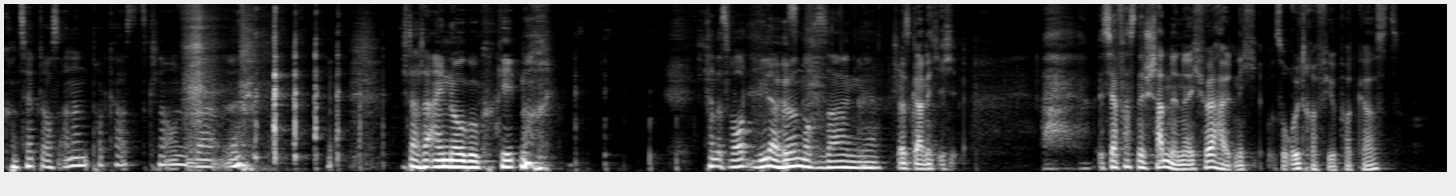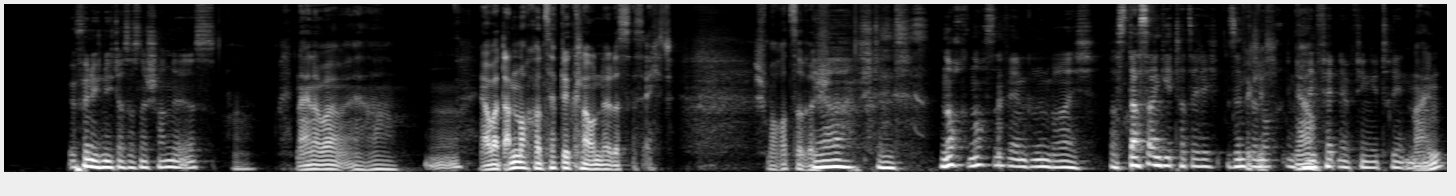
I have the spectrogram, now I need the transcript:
Konzepte aus anderen Podcasts klauen? Oder, äh? ich dachte, ein No-Go geht noch. Ich kann das Wort weder hören noch sagen mehr. Ich weiß gar nicht, ich. Ist ja fast eine Schande, ne? Ich höre halt nicht so ultra viel Podcasts. Finde ich nicht, dass das eine Schande ist. Nein, aber ja. Ja, aber dann noch Konzepte klauen, ne? Das ist echt schmarotzerisch. Ja, stimmt. Noch, noch sind wir im grünen Bereich. Was das angeht, tatsächlich sind Wirklich? wir noch in Ja. kein Fettnäpfchen getreten. Nein.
